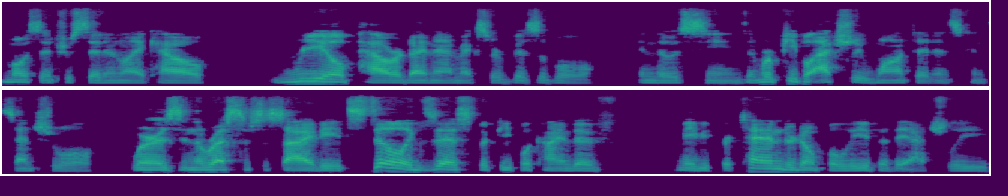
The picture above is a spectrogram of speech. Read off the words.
most interested in like how real power dynamics are visible in those scenes and where people actually want it and it's consensual. Whereas in the rest of society, it still exists, but people kind of maybe pretend or don't believe that they actually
